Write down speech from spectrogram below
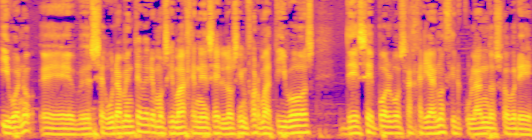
y bueno, eh, seguramente veremos imágenes en los informativos de ese polvo sahariano circulando sobre eh,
